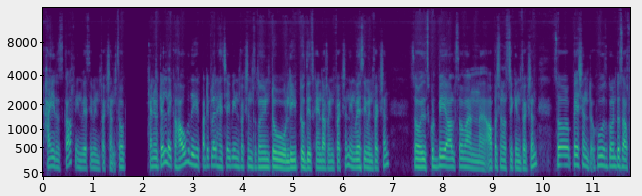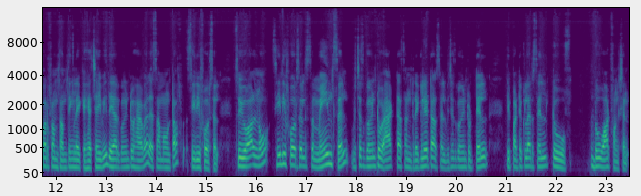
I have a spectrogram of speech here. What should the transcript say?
high risk of invasive infection. So can you tell like how the particular hiv infection is going to lead to this kind of infection invasive infection so this could be also an uh, opportunistic infection. So patient who is going to suffer from something like HIV, they are going to have a less amount of CD4 cell. So you all know CD4 cell is the main cell which is going to act as a regulator cell which is going to tell the particular cell to do what function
